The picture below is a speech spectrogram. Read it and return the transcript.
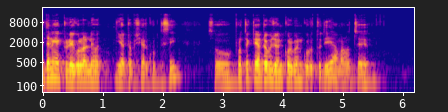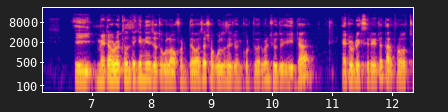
ইদানিং একটু রেগুলারলি ইয়ারটপ শেয়ার করতেছি। সো প্রত্যেকটা ইয়ারটপে জয়েন করবেন গুরুত্ব দিয়ে। আমার হচ্ছে এই মেটা ওরাকেল থেকে নিয়ে যতগুলো অফার দেওয়া আছে, সবগুলোতে জয়েন করতে পারবেন। শুধু এইটা অ্যাটোডেক্সের এটা, তারপর হচ্ছে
